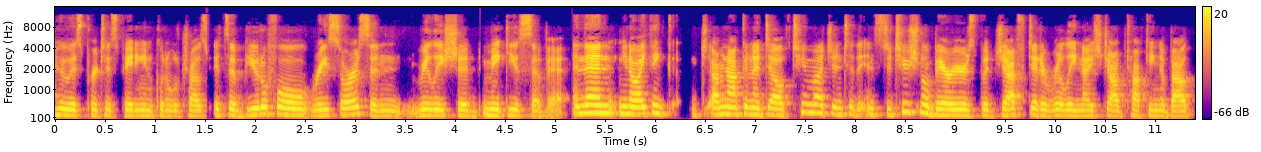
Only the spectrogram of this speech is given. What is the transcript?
who is participating in clinical trials, it's a beautiful resource and really should make use of it. And then, you know, I think I'm not going to delve too much into the institutional barriers, but Jeff did a really nice job talking about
